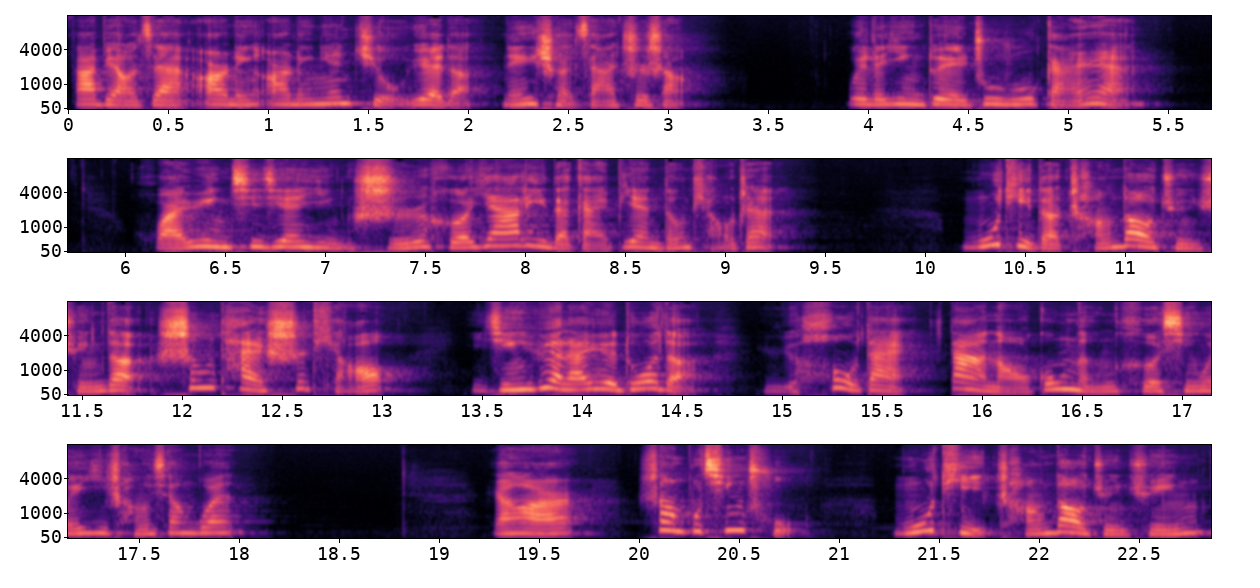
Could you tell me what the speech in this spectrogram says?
发表在二零二零年九月的《Nature》杂志上。为了应对诸如感染、怀孕期间饮食和压力的改变等挑战，母体的肠道菌群的生态失调已经越来越多的与后代大脑功能和行为异常相关。然而，尚不清楚母体肠道菌群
